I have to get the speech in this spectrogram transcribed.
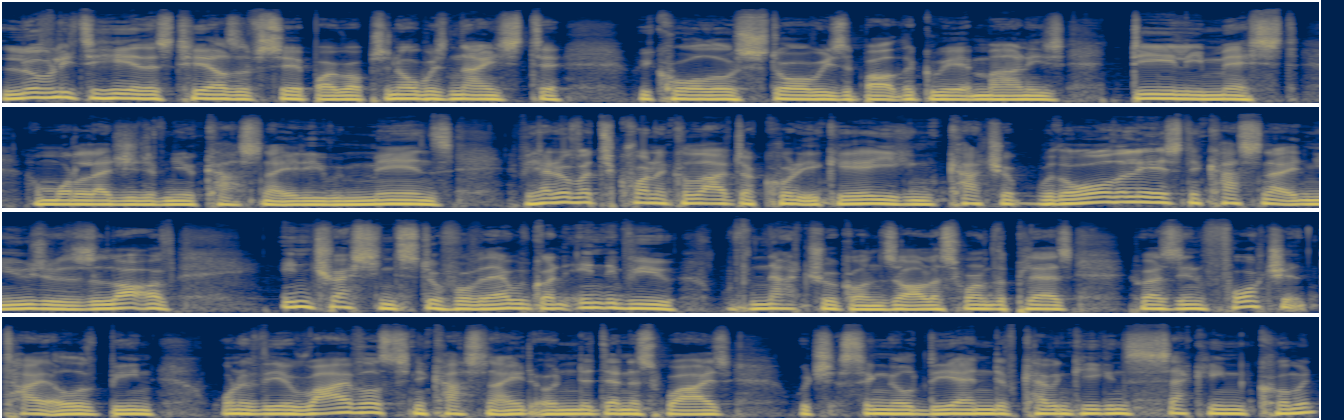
Lovely to hear those tales of Sir Bobby Robson. Always nice to recall those stories about the great man. He's dearly missed and what a legend of Newcastle United he remains. If you head over to chroniclelive.co.uk, you can catch up with all the latest Newcastle United news. There's a lot of interesting stuff over there. We've got an interview with Nacho Gonzalez, one of the players who has the unfortunate title of being one of the arrivals to Newcastle United under Dennis Wise, which signalled the end of Kevin Keegan's second coming.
